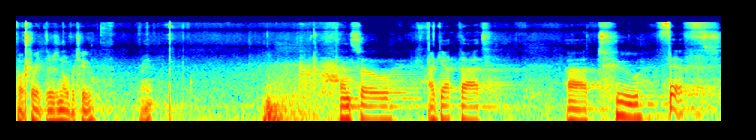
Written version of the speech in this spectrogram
Oh, sorry, there's an over 2, right? And so I get that uh, 2 fifths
